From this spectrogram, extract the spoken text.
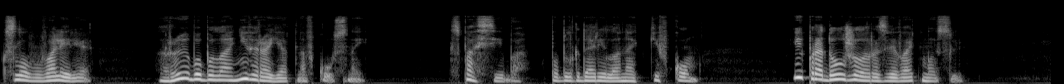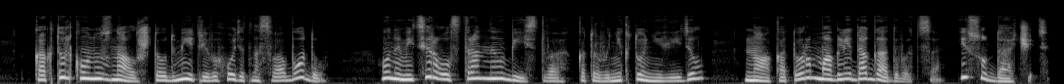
К слову, Валерия, рыба была невероятно вкусной. Спасибо, поблагодарила она кивком и продолжила развивать мысль. Как только он узнал, что Дмитрий выходит на свободу, он имитировал странное убийство, которого никто не видел, но о котором могли догадываться и судачить.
